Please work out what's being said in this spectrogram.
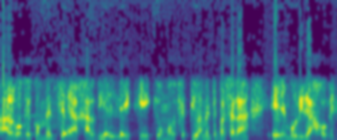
Algo que convence a Jardiel de que, como efectivamente pasará, él morirá joven.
